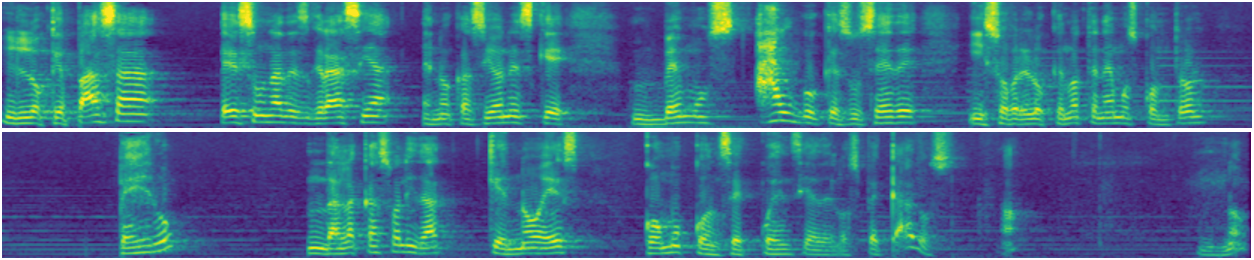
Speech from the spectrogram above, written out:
Y lo que pasa es una desgracia en ocasiones que vemos algo que sucede y sobre lo que no tenemos control, pero da la casualidad que no es como consecuencia de los pecados. ¿no? no.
